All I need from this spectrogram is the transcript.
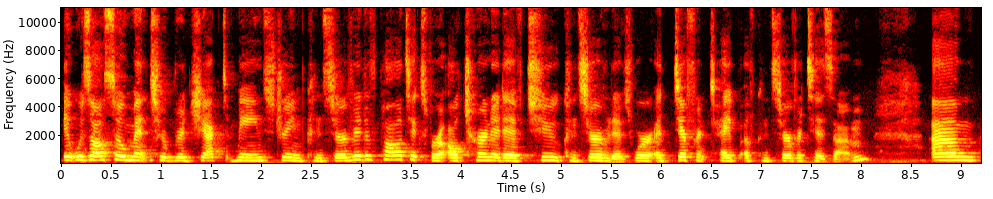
it was also meant to reject mainstream conservative politics for alternative to conservatives. We're a different type of conservatism. Um,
